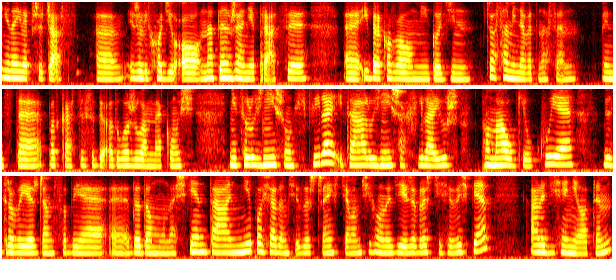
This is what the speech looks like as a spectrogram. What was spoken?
nie najlepszy czas, e, jeżeli chodzi o natężenie pracy e, i brakowało mi godzin, czasami nawet na sen. Więc te podcasty sobie odłożyłam na jakąś nieco luźniejszą chwilę i ta luźniejsza chwila już pomału kiełkuje. Jutro wyjeżdżam sobie e, do domu na święta. Nie posiadam się ze szczęścia. Mam cichą nadzieję, że wreszcie się wyśpię, ale dzisiaj nie o tym,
